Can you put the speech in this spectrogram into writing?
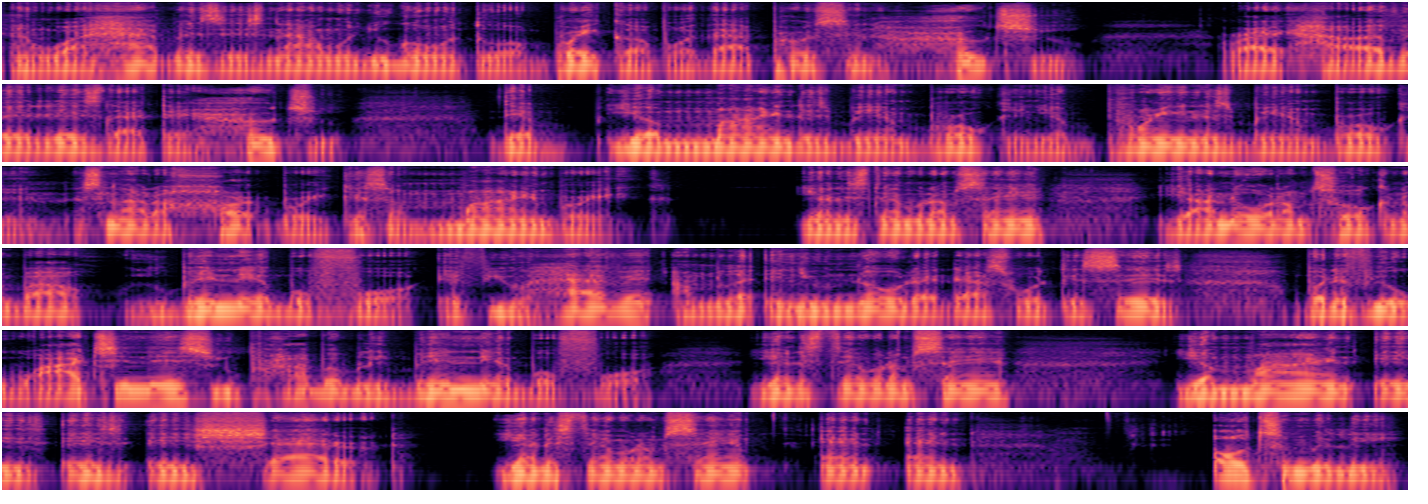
And what happens is now when you're going through a breakup or that person hurts you, right? However it is that they hurt you, your mind is being broken. Your brain is being broken. It's not a heartbreak. It's a mind break. You understand what I'm saying? Y'all know what I'm talking about. You've been there before. If you haven't, I'm letting you know that that's what this is. But if you're watching this, you probably been there before. You understand what I'm saying? Your mind is is is shattered. You understand what I'm saying? And and ultimately,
